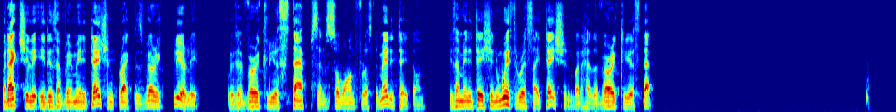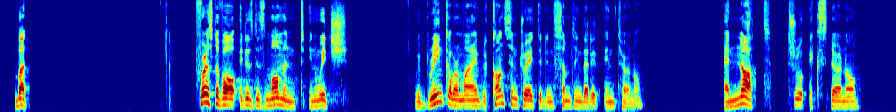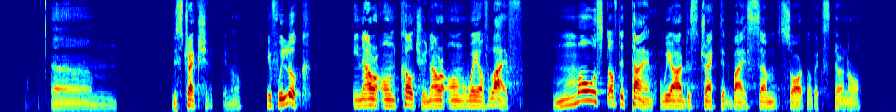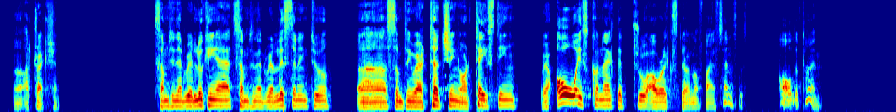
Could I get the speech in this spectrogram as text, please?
but actually it is a meditation practice very clearly, with very clear steps and so on for us to meditate on. It's a meditation with recitation, but has a very clear step. But first of all, it is this moment in which we bring our mind, we concentrate it in something that is internal and not through external um, distraction. You know, if we look in our own culture, in our own way of life, most of the time we are distracted by some sort of external uh, attraction. Something that we're looking at, something that we're listening to, uh, something we're touching or tasting. We're always connected through our external five senses, all the time.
